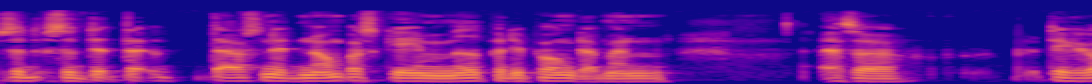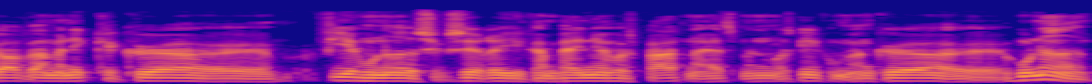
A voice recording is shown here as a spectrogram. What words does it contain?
så så det, der, der er jo sådan et numbers game med på det punkt, at man, altså, det kan godt være, at man ikke kan køre øh, 400 succesrige kampagner hos partners, men måske kunne man køre øh, 100,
